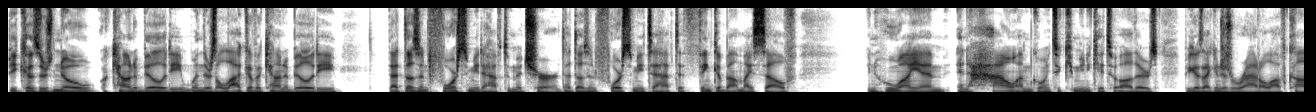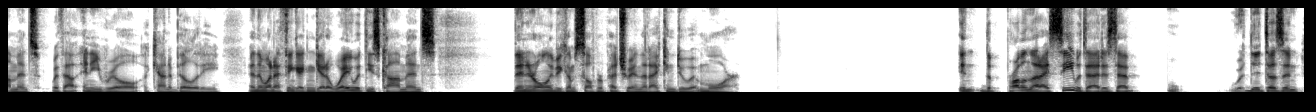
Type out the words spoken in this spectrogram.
because there's no accountability, when there's a lack of accountability, that doesn't force me to have to mature. That doesn't force me to have to think about myself and who I am and how I'm going to communicate to others because I can just rattle off comments without any real accountability. And then when I think I can get away with these comments, then it only becomes self perpetuating that I can do it more. And the problem that I see with that is that it doesn't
